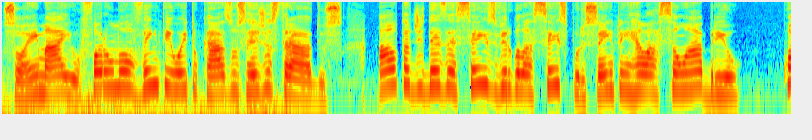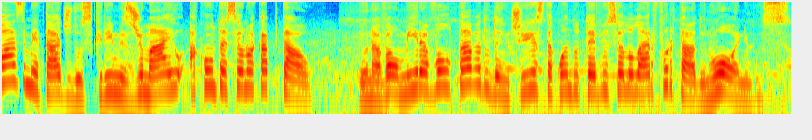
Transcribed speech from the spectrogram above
Só em maio foram 98 casos registrados, alta de 16,6% em relação a abril. Quase metade dos crimes de maio aconteceu na capital. Dona Valmira voltava do dentista quando teve o celular furtado no ônibus.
